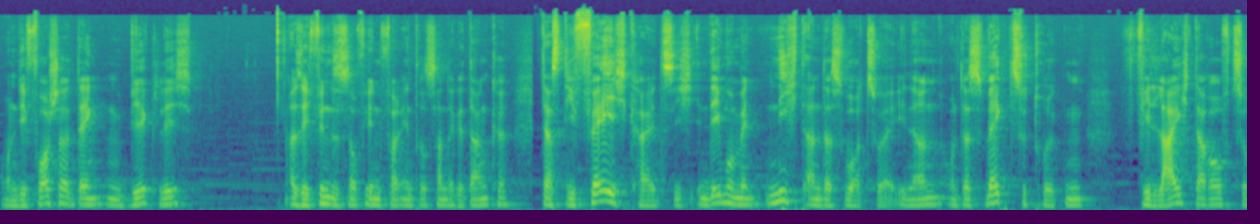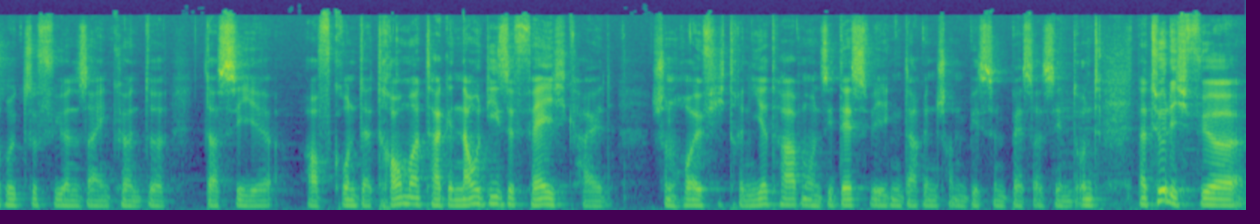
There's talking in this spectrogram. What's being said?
Und die Forscher denken wirklich, also ich finde es auf jeden Fall ein interessanter Gedanke, dass die Fähigkeit, sich in dem Moment nicht an das Wort zu erinnern und das wegzudrücken, vielleicht darauf zurückzuführen sein könnte, dass sie aufgrund der Traumata genau diese Fähigkeit schon häufig trainiert haben und sie deswegen darin schon ein bisschen besser sind. Und natürlich für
